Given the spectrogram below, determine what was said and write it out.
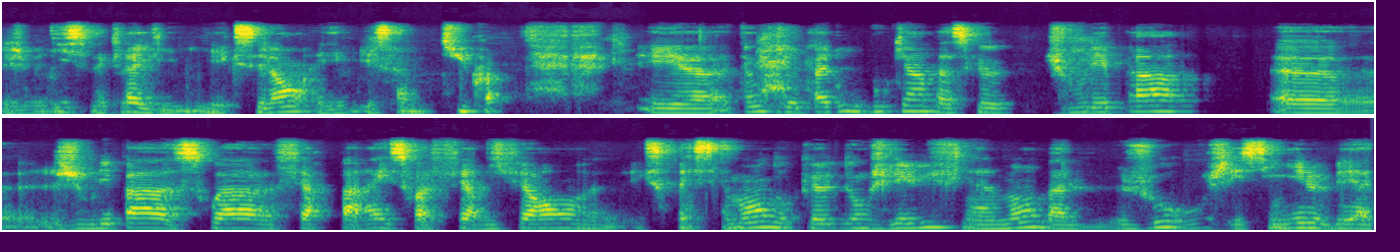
Et je me dis, ce mec-là, il, il, est excellent et, ça me tue quoi. Et euh, donc j'ai pas lu le bouquin parce que je voulais pas. Euh, je voulais pas soit faire pareil, soit faire différent euh, expressément. Donc, donc je l'ai lu finalement bah, le jour où j'ai signé le BAT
